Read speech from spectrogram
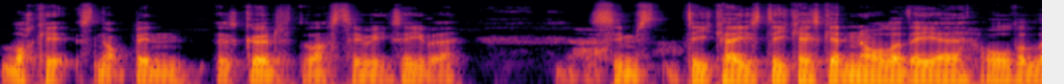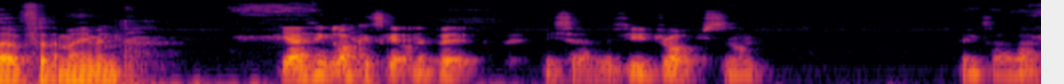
Lockett's not been as good the last two weeks either. No. Seems DK's DK's getting all of the uh, all the love at the moment. Yeah, I think Lockett's getting a bit. He's having a few drops and things like that,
